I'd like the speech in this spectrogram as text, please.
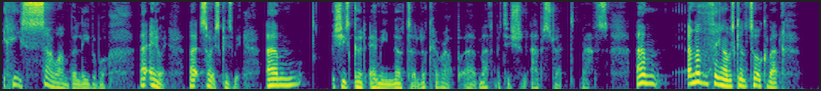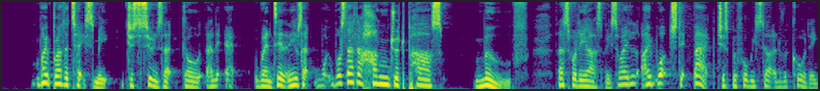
he's so unbelievable. Uh, anyway, uh, sorry, excuse me. Um, she's good, Emmy Noether. Look her up, uh, mathematician, abstract maths. Um, another thing I was going to talk about. My brother texted me just as soon as that goal and it went in, and he was like, "Was that a hundred pass move? That's what he asked me. So I, I watched it back just before we started recording.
